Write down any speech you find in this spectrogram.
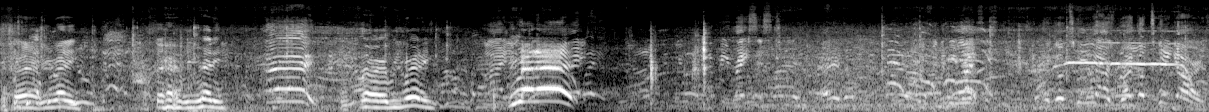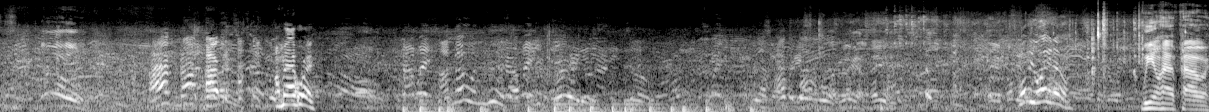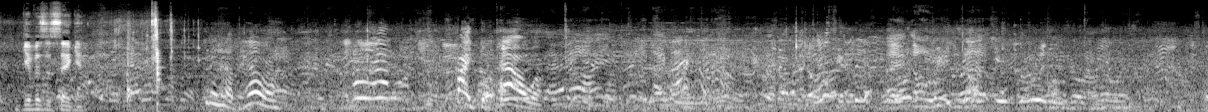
Yes, sir, we ready. Yes, sir, we ready. Yes, sir, we ready. We ready! Go 10 yards, bro. Go 10 yards. No. I have not. I'm halfway. I know what it is. I'm making worried. What are you waiting on? We don't have power. Give us a second. You don't have power. Fight the power.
